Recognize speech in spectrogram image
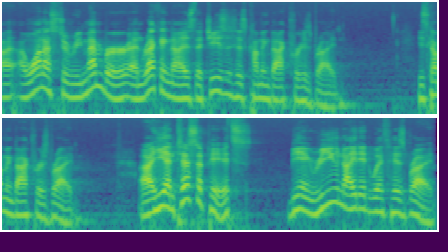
I, I want us to remember and recognize that Jesus is coming back for his bride. He's coming back for his bride. Uh, he anticipates being reunited with his bride.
